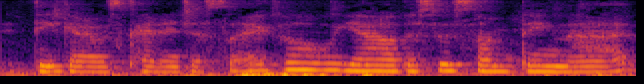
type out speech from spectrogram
I think I was kind of just like, oh, yeah, this is something that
